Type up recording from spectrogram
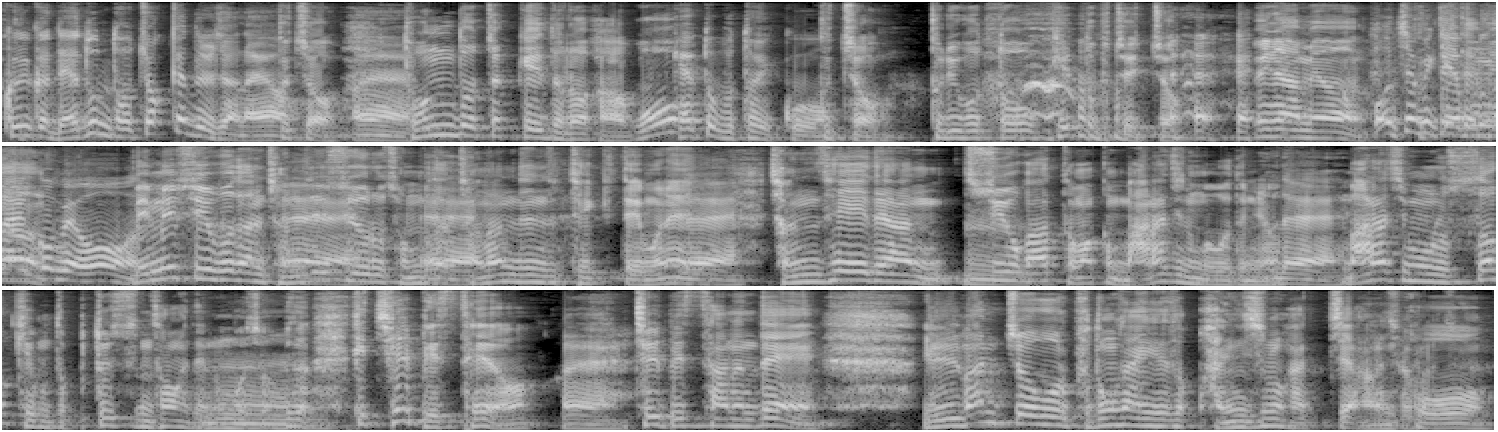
그러니까 내 돈 더 적게 들잖아요. 그렇죠. 네. 돈도 적게 들어가고 갭도 붙어 있고. 그렇죠. 그리고 또 갭도 붙어 있죠. 왜냐하면 어차피 그때 갭으로 되면 거면. 매매 수요보다는 전세 네. 수요로 전부 다 네. 전환되기 때문에 네. 전세에 대한 수요가 더만큼 많아지는 거거든요. 네. 많아짐으로써 갭은 더 붙을 수 있는 상황이 되는 거죠. 그래서 그게 제일 베스트예요. 네. 제일 베스트하는데 일반적으로 부동산에 대해서 관심을 갖지 않고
